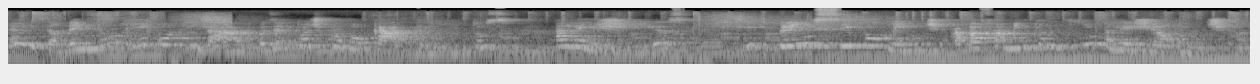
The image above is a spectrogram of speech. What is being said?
Ele também não é recomendado, pois ele pode provocar atritos, alergias e principalmente abafamento ali na região íntima,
